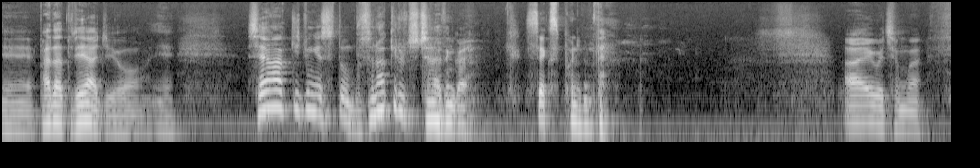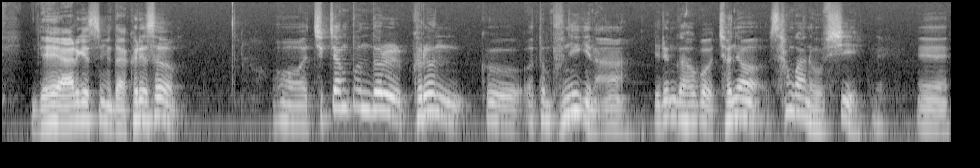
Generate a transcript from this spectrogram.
예, 받아들여야죠. 예. 서양악기 중에서도 무슨 악기를 추천하던가요? 색스폰입니다. 아이고 정말 네 알겠습니다. 그래서 어, 직장분들 그런 그 어떤 분위기나 이런 거하고 전혀 상관없이 네. 예,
